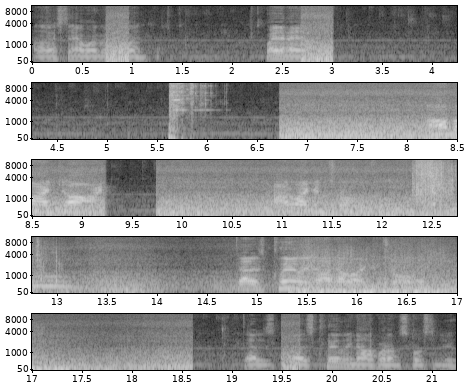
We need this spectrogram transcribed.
don't understand, what am I doing? Wait a minute. Oh my god! How do I control this thing? That is clearly not how I control it. That is that is clearly not what I'm supposed to do.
